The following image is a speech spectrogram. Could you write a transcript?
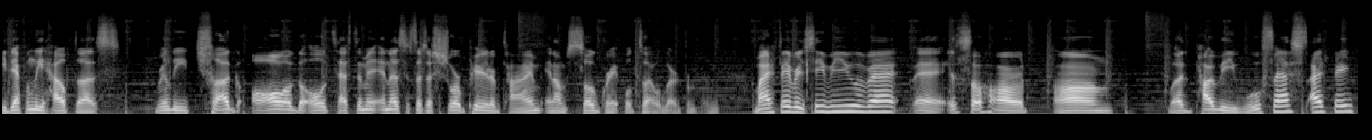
He definitely helped us really chug all of the Old Testament in us in such a short period of time, and I'm so grateful to have learned from him. My favorite CBU event, man, it's so hard. Um, would probably Woo Fest, I think,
